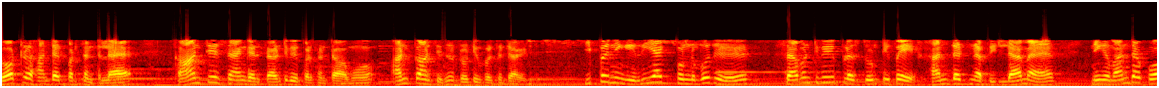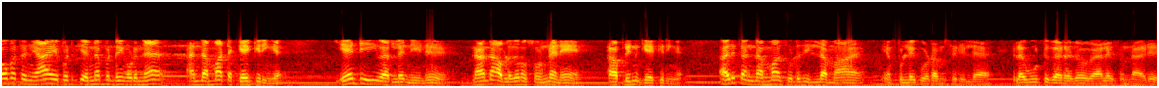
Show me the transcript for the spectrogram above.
டோட்டல் ஹண்ட்ரட் பர்சன்ட்ல conscious anger seventy five percent ஆகும் அன்கான்சியஸ் டுவெண்ட்டி பர்சன்ட் ஆயிடுது இப்போ நீங்க ரியாக்ட் பண்ணும்போது seventy five plus twenty five ஹண்ட்ரட்னு அப்படி இல்லாம நீங்க வந்த கோபத்தை நியாயப்படுத்தி என்ன பண்றீங்க உடனே? அந்த அம்மாட்ட கேட்குறீங்க ஏன்டி வரல நீனு? நான் தான் அவ்வளோ தூரம் சொன்னனே அப்படின்னு கேட்குறீங்க அதுக்கு அந்த அம்மா சொல்றது இல்லம்மா என் பிள்ளைக்கு உடம்பு சரியில்லை. இல்ல வீட்டுக்காரர் ஏதோ வேலை சொன்னாரு.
